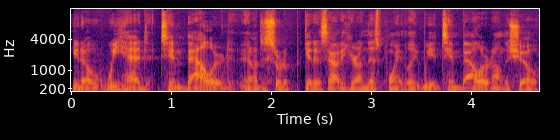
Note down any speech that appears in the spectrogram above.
You know, we had Tim Ballard, and I'll just sort of get us out of here on this point. Like we had Tim Ballard on the show,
